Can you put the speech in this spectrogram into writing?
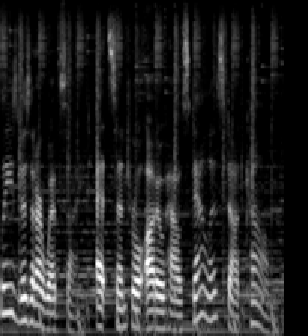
Please visit our website at centralautohausdallas.com.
